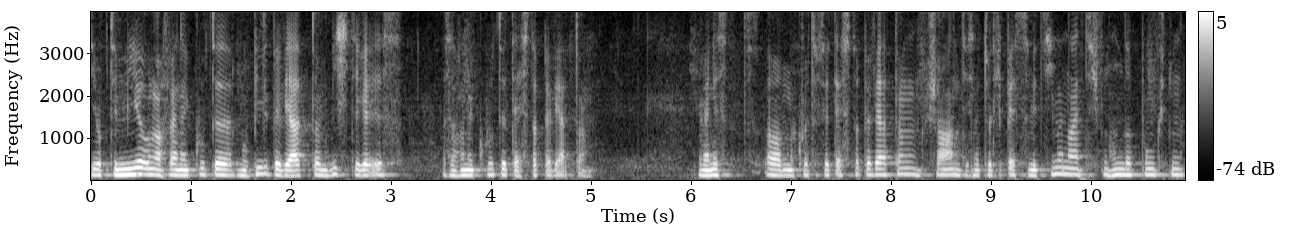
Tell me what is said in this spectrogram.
die Optimierung auf eine gute Mobilbewertung wichtiger ist als auf eine gute Desktop-Bewertung. Wir werden jetzt äh, mal kurz auf die Desktop-Bewertung schauen. Die ist natürlich besser mit 97 von 100 Punkten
